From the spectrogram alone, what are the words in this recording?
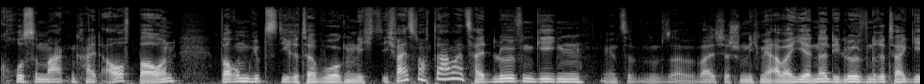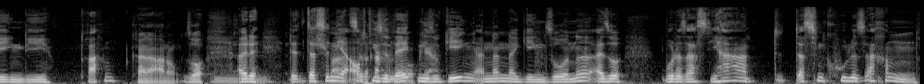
große Marken halt aufbauen, warum gibt es die Ritterburgen nicht? Ich weiß noch damals halt Löwen gegen, jetzt weiß ich ja schon nicht mehr, aber hier, ne, die Löwenritter gegen die Drachen? Keine Ahnung. So. Mhm. Aber das, das sind ja auch diese Welten, die so gegeneinander gehen, so, ne? Also, wo du sagst, ja, das sind coole Sachen.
